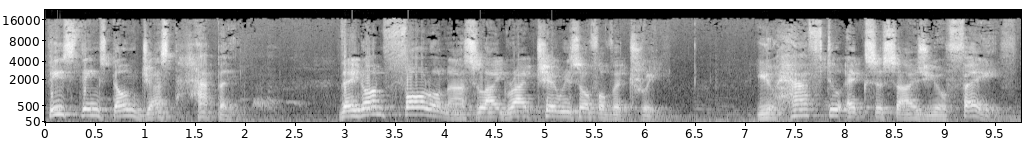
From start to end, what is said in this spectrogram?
These things don't just happen. They don't fall on us like ripe cherries off of a tree. You have to exercise your faith.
